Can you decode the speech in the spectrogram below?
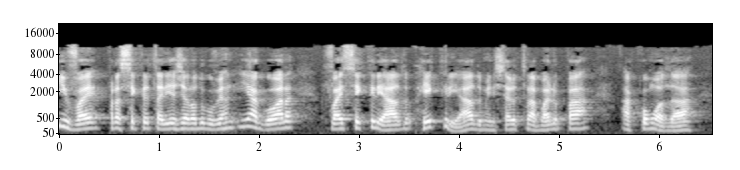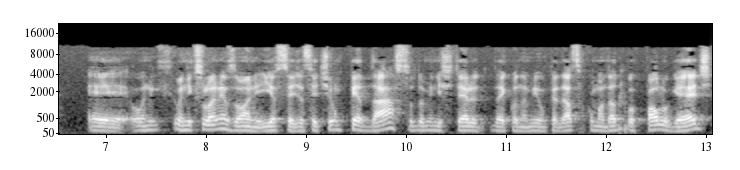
e vai para a Secretaria-Geral do Governo. E agora vai ser criado, recriado o Ministério do Trabalho para acomodar é, Onix Lorenzoni, e, ou seja, você tira um pedaço do Ministério da Economia, um pedaço comandado por Paulo Guedes,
